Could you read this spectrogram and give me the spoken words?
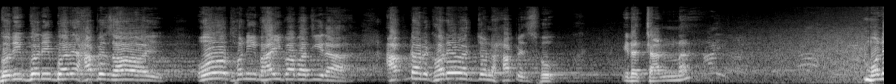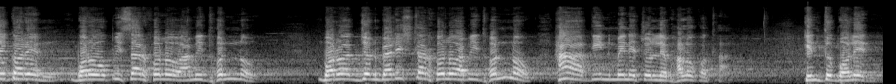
গরিব গরিব ঘরে হাফেজ হয়। ও ধনী ভাই বাবাজিরা, আপনার ঘরেও একজন হাফেজ হোক। এটা চান না? মনে করেন, বড় অফিসার হলো, আমি ধন্য। বড় একজন ব্যারিস্টার হলো, আমি ধন্য। হ্যাঁ দিন মেনে চললে ভালো কথা। কিন্তু বলেন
